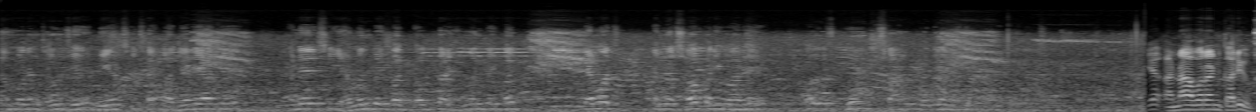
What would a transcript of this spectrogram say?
નામકરણ થયું છે. મેયર સાહેબ હાજર છે અને શ્રી હેમંતભાઈ ભટ્ટ, ડૉક્ટર હેમંતભાઈ ભટ્ટ તેમજ તેમના સહપરિવારે બહુ ખૂબ સારું પ્રોગ્રામ જે અનાવરણ કર્યું.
